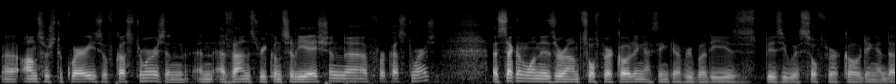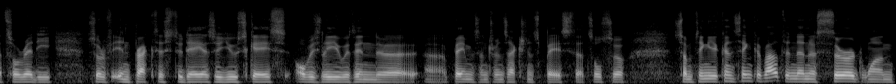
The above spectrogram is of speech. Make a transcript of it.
uh, answers to queries of customers and, and advanced reconciliation uh, for customers. A second one is around software coding. I think everybody is busy with software coding and that's already sort of in practice today as a use case. Obviously within the uh, payments and transaction space, that's also something you can think about. And then a third one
